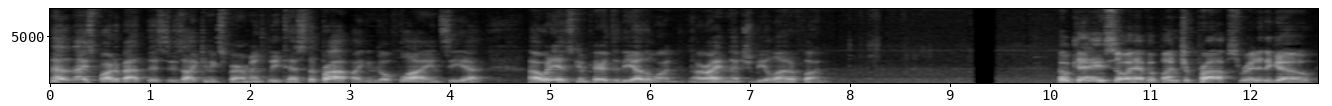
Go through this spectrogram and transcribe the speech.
Now the nice part about this is I can experimentally test the prop. I can go fly and see how, how it is compared to the other one. All right, and that should be a lot of fun. Okay, so I have a bunch of props ready to go.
